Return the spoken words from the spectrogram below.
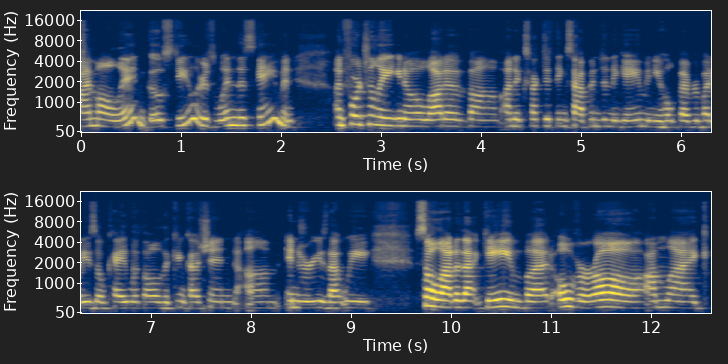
I'm all in. Go Steelers, win this game. And unfortunately, you know, a lot of um, unexpected things happened in the game, and you hope everybody's okay with all the concussion um, injuries that we saw out of that game. But overall, I'm like,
